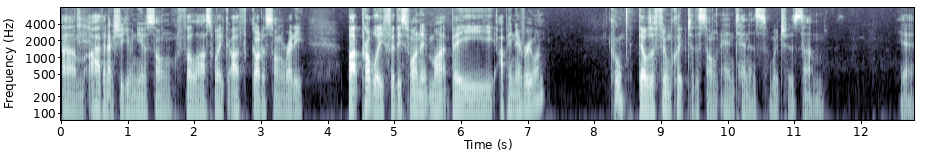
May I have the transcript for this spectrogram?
Um, I haven't actually given you a song for last week. I've got a song ready, but probably for this one, it might be "Up in Everyone." Cool. There was a film clip to the song "Antennas," which is um, yeah,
